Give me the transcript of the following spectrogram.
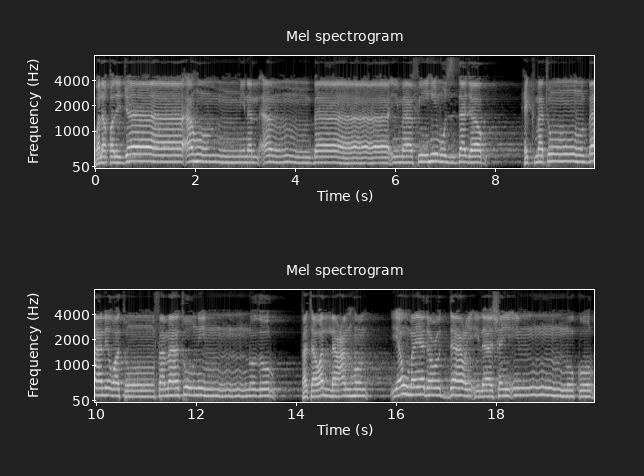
ولقد جاءهم من الأنباء ما فيه مزدجر حكمة بالغة فما تغني النذر فتول عنهم يوم يدعو الداع إلى شيء نكر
